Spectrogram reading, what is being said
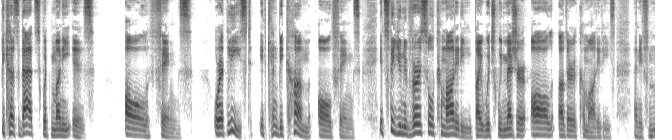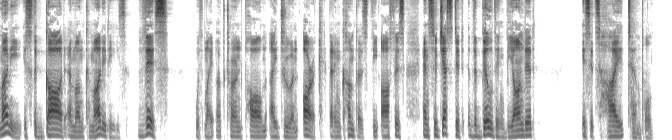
Because that's what money is. All things. Or at least it can become all things. It's the universal commodity by which we measure all other commodities. And if money is the God among commodities, this with my upturned palm, I drew an arc that encompassed the office and suggested the building beyond it is its high temple.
